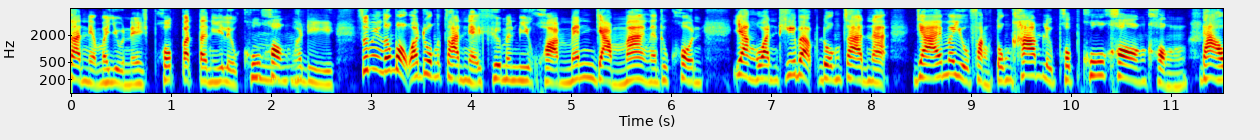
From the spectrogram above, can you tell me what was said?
จันทร์เนี่ยมาอยู่ในภพปัตตานีหรือคู่ครองพอดี ซึ่งพิมต้องบอกว่าดวงจันทร์เนี่ยคือมันมีความแม่นยำมากนะทุกคน อย่างวันที่แบบดวงจันทร์น่ะย้ายมาอยู่ฝั่งตรงข้ามหรือภพคู่ครองของดาว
